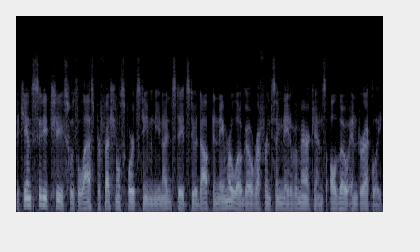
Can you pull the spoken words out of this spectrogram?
The Kansas City Chiefs was the last professional sports team in the United States to adopt a name or logo referencing Native Americans, although indirectly.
